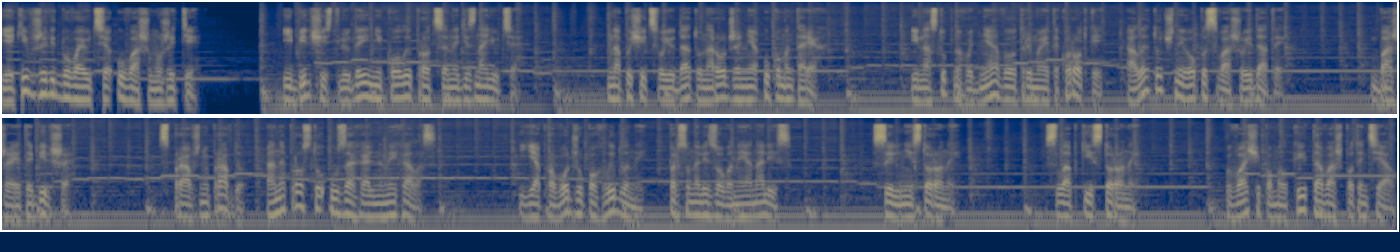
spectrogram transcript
які вже відбуваються у вашому житті. І більшість людей ніколи про це не дізнаються. Напишіть свою дату народження у коментарях. І наступного дня ви отримаєте короткий, але точний опис вашої дати. Бажаєте більше справжню правду, а не просто узагальнений галас. Я проводжу поглиблений, персоналізований аналіз. Сильні сторони, слабкі сторони, ваші помилки та ваш потенціал.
